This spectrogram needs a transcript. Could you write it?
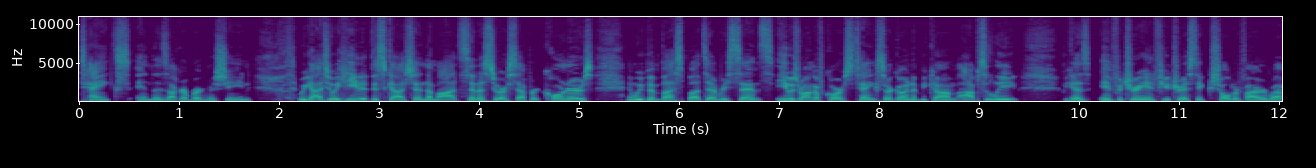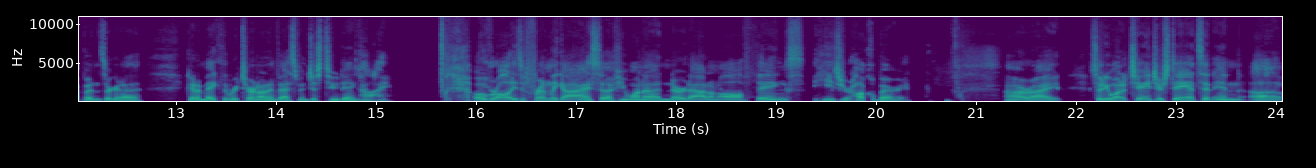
tanks in the Zuckerberg machine. We got into a heated discussion. The mod sent us to our separate corners, and we've been best buds ever since. He was wrong, of course. Tanks are going to become obsolete because infantry and futuristic shoulder-fired weapons are going to make the return on investment just too dang high. Overall, he's a friendly guy. So if you want to nerd out on all things, he's your Huckleberry. All right. So do you want to change your stance and, and uh,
